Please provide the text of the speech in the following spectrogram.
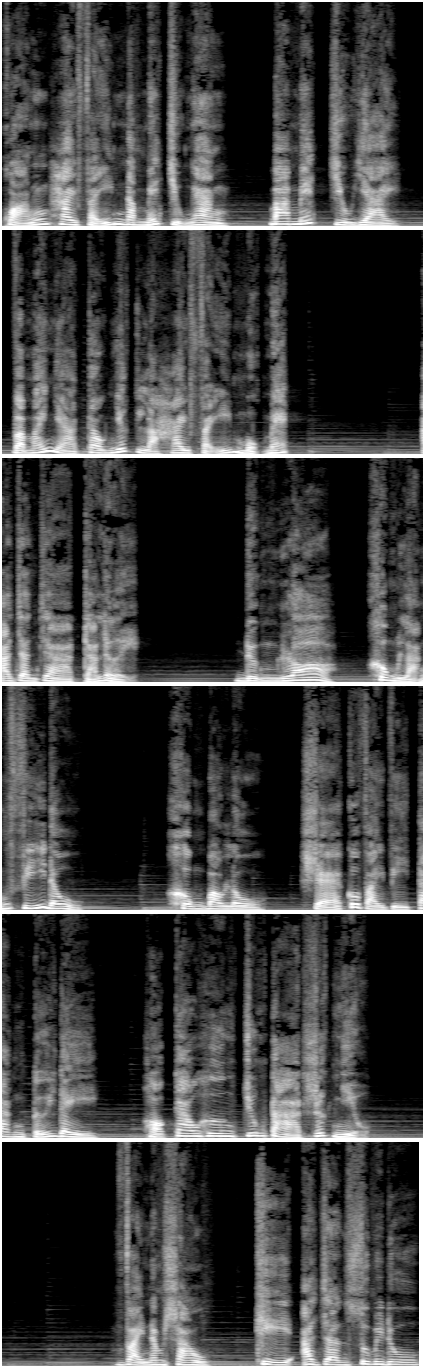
khoảng 2,5 mét chiều ngang, 3 mét chiều dài và mái nhà cao nhất là 2,1 mét. Ajanja trả lời, Đừng lo, không lãng phí đâu. Không bao lâu sẽ có vài vị tăng tới đây. Họ cao hơn chúng ta rất nhiều. Vài năm sau khi Ajahn Sumedho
